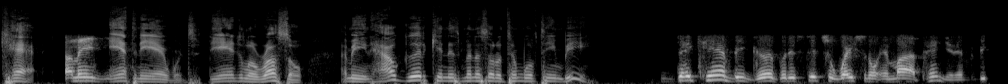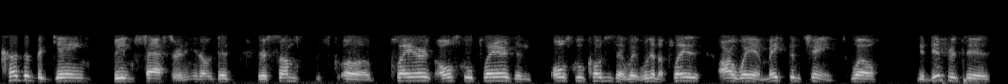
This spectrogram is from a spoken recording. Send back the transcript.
Cat, I mean Anthony Edwards, D'Angelo Russell? I mean, how good can this Minnesota Timberwolves team be? They can be good, but it's situational, in my opinion. And because of the game being faster, and you know, there, there's some uh, players, old school players, and old school coaches that we're going to play our way and make them change. Well, the difference is,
